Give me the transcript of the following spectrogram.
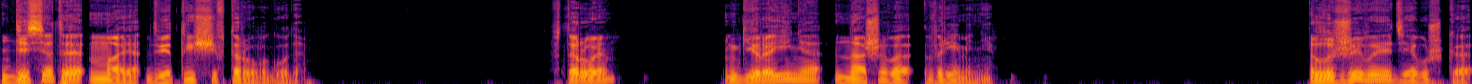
10 мая 2002 года. Второе. Героиня нашего времени. Лживая девушка,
